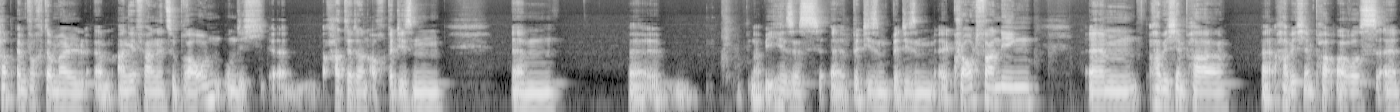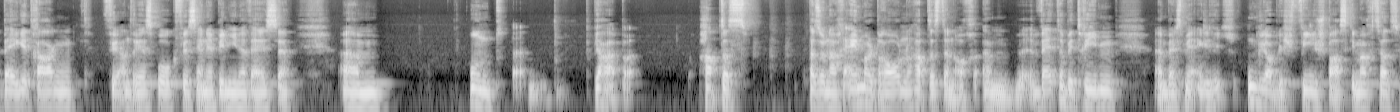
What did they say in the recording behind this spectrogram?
habe einfach da mal ähm, angefangen zu brauen und ich äh, hatte dann auch bei diesem, ähm, äh, na, wie hieß es, äh, bei diesem, bei diesem äh, Crowdfunding ähm, habe ich ein paar äh, habe ich ein paar Euros äh, beigetragen für Andreas Bog, für seine Berliner Weiße. Ähm, und äh, ja, habe das also nach einmal brauen habe das dann auch ähm, weiter betrieben, äh, weil es mir eigentlich unglaublich viel Spaß gemacht hat.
